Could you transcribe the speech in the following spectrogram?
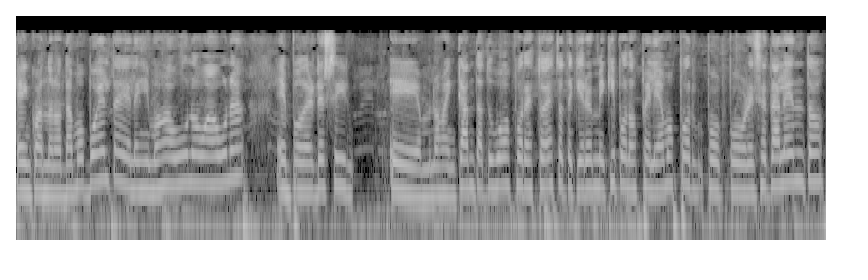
En cuando nos damos vuelta y elegimos a uno o a una, en poder decir, eh, nos encanta tu voz por esto, esto, te quiero en mi equipo, nos peleamos por, por, por ese talento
